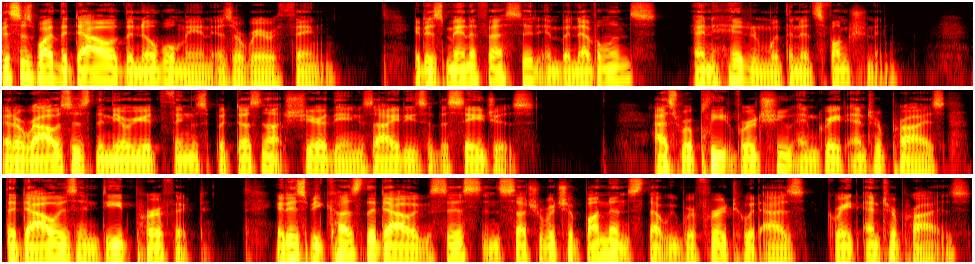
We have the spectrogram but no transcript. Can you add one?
This is why the Tao of the noble man is a rare thing. It is manifested in benevolence and hidden within its functioning. It arouses the myriad things but does not share the anxieties of the sages. As replete virtue and great enterprise, the Tao is indeed perfect. It is because the Tao exists in such rich abundance that we refer to it as great enterprise.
